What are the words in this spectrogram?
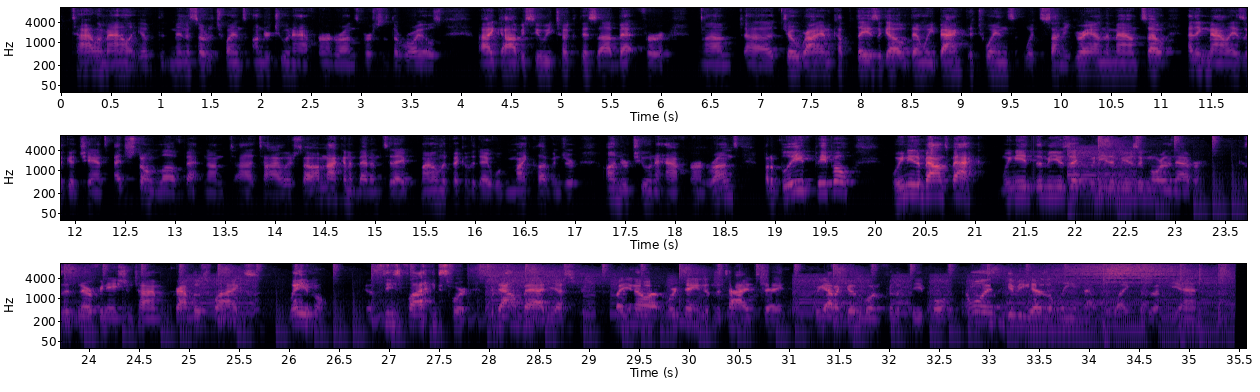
Tyler Mahle of the Minnesota Twins under two and a half earned runs versus the Royals. Like obviously, we took this uh, bet for um, uh, Joe Ryan a couple days ago. Then we banked the Twins with Sonny Gray on the mound. So I think Mahle has a good chance. I just don't love betting on uh, Tyler, so I'm not going to bet him today. My only pick of the day will be Mike Clevinger under two and a half earned runs. But I believe people, we need to bounce back. We need the music. We need the music more than ever because it's Nerfy Nation time. Grab those flags, wave them because these flags were down bad yesterday. But you know what? We're changing the tide today. We got a good one for the people. I'm going to give you guys a lean that we like to at the end.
